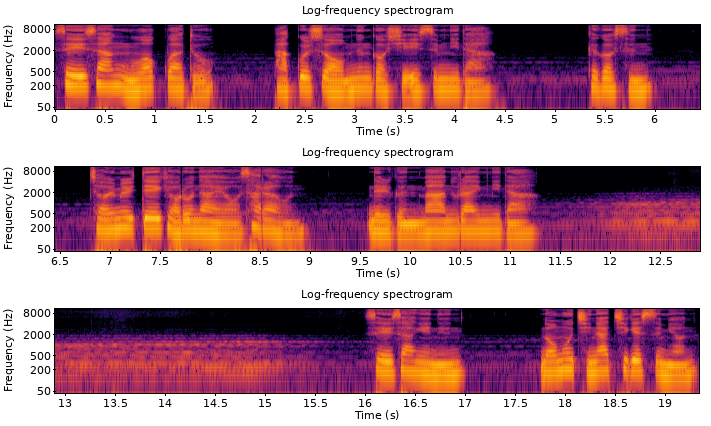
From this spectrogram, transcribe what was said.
세상 무엇과도 바꿀 수 없는 것이 있습니다. 그것은 젊을 때 결혼하여 살아온 늙은 마누라입니다. 세상에는 너무 지나치게 쓰면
